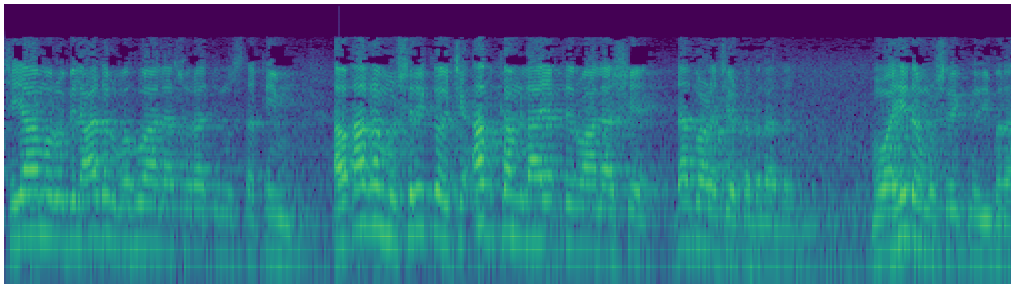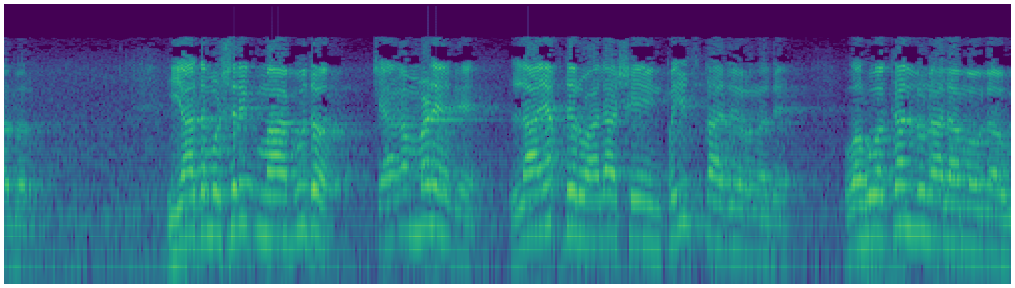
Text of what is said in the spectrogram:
چې یامر بالعدل وهو علی صراط مستقیم او هغه مشرک چې اب کم لا یقدر علی شی دا دواړه چیرته برابر دي موحد او مشرک نه دي برابر یا د مشرک معبود چې هغه مړی دی لا یقدر علی شی په هیڅ قادر نه دی وهو کلن علی مولاه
